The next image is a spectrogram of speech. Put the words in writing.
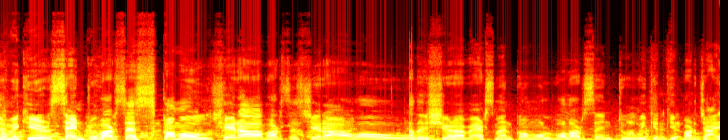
জমিখির সেন্টু ভার্সেস কমল সেরা ভার্সেস সেরা ও। তাদের সেরা ব্যাটসম্যান কমল বলার সেন্টু উইকেট কিপার জাই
